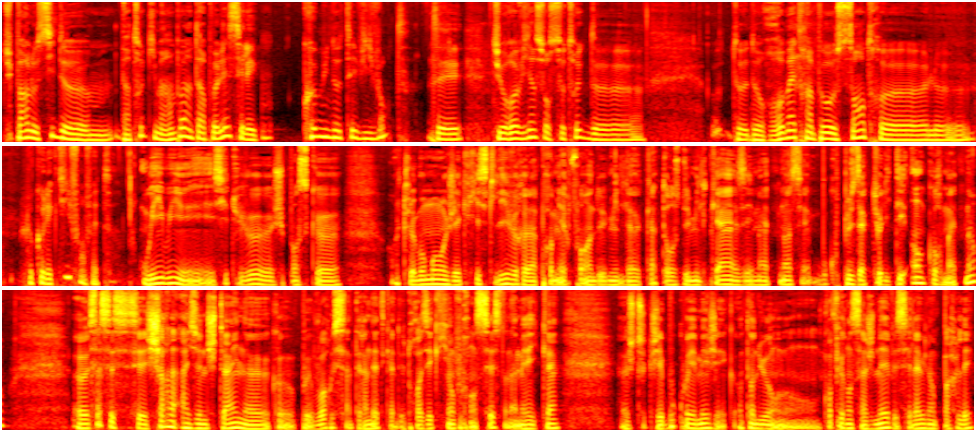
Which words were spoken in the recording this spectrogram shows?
Tu parles aussi d'un truc qui m'a un peu interpellé, c'est les communautés vivantes. tu reviens sur ce truc de, de, remettre un peu au centre euh, le, le collectif, en fait. Oui, oui, et, si tu veux, je pense que entre le moment où j'ai écrit ce livre la première fois en 2014-2015 et maintenant, c'est beaucoup plus d'actualité encore maintenant. Euh, ça, c'est Charles Eisenstein, euh, que vous pouvez voir sur Internet, qui a deux, trois écrits en français, c'est un Américain euh, que j'ai beaucoup aimé, j'ai entendu en, conférence à Genève, et c'est là où il en parlait.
